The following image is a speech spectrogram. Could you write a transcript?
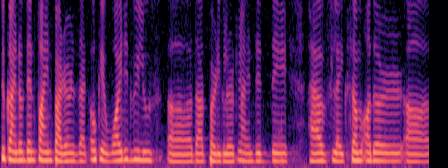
to kind of then find patterns that, okay, why did we lose uh, that particular client? Did they have like some other, uh,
